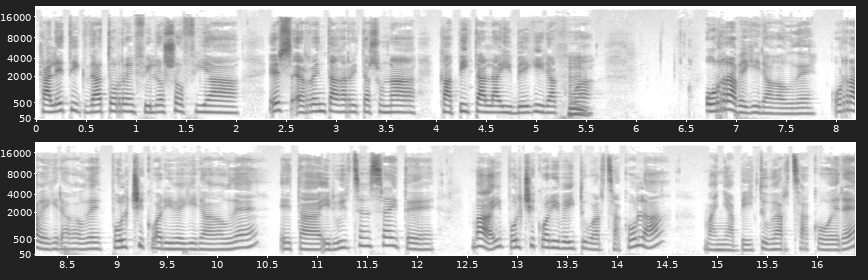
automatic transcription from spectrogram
kaletik datorren filosofia, ez errentagarritasuna kapitalai begirakoa, horra begira gaude, horra begira gaude, poltsikoari begira gaude, eta iruditzen zaite, bai, poltsikoari behitu hartzakola, baina behitu behartzako ere,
